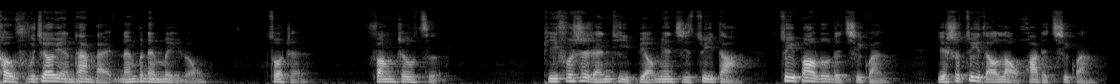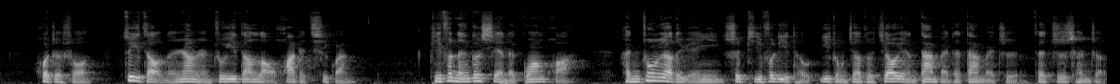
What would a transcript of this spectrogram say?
口服胶原蛋白能不能美容？作者：方舟子。皮肤是人体表面积最大、最暴露的器官，也是最早老化的器官，或者说最早能让人注意到老化的器官。皮肤能够显得光滑，很重要的原因是皮肤里头一种叫做胶原蛋白的蛋白质在支撑着。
